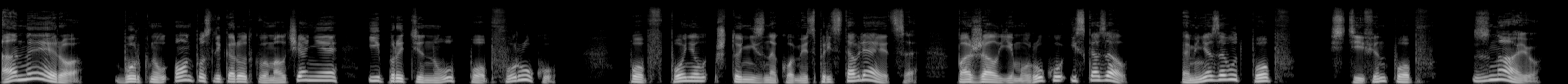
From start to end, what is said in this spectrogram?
«Анейро!» — буркнул он после короткого молчания и протянул Попфу руку. Попф понял, что незнакомец представляется, пожал ему руку и сказал, а меня зовут Попф, Стивен Попф. Знаю.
